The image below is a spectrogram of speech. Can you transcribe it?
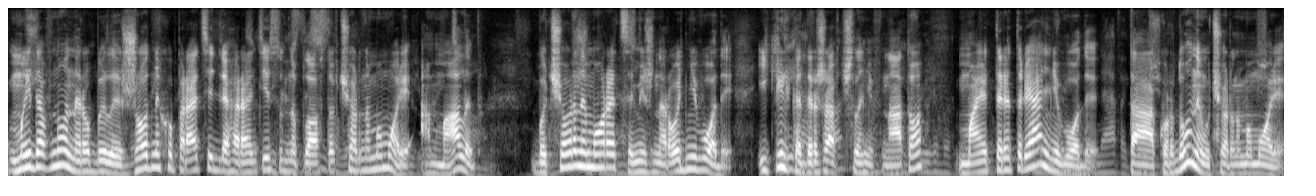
Ми давно не робили жодних операцій для гарантії судноплавства в Чорному морі, а мали б. Бо Чорне море це міжнародні води, і кілька держав-членів НАТО мають територіальні води та кордони у Чорному морі,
